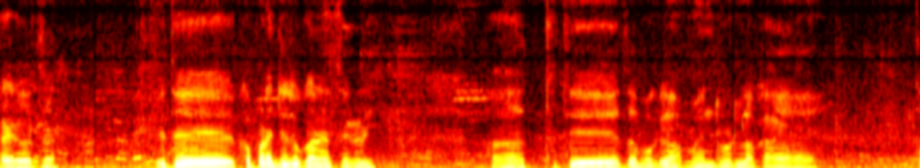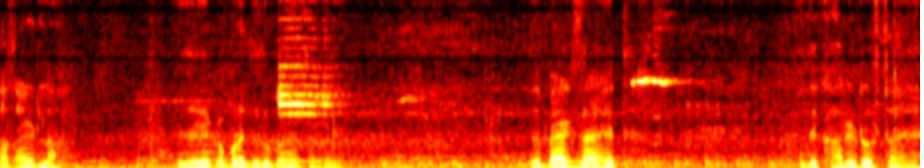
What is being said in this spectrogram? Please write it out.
काय घ्यायचं इथे कपड्यांची दुकान आहेत सगळी. तिथे आता बघा मेन रोडला काय आहे त्या साईडला इथे कपड्यांची दुकान आहे सगळी. इथे बॅग्स आहेत. इथे खारी टोस्ट आहे.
